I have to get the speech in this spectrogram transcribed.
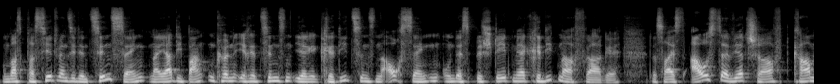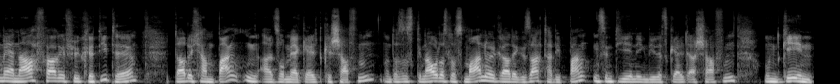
Und was passiert, wenn sie den Zins senkt? Naja, die Banken können ihre Zinsen, ihre Kreditzinsen auch senken und es besteht mehr Kreditnachfrage. Das heißt, aus der Wirtschaft kam mehr Nachfrage für Kredite, dadurch haben Banken also mehr Geld geschaffen und das ist genau das, was Manuel gerade gesagt hat. Die Banken sind diejenigen, die das Geld erschaffen und gehen,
